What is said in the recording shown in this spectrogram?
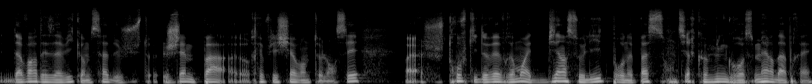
d'avoir des avis comme ça, de juste j'aime pas, euh, réfléchir avant de te lancer. Voilà, je trouve qu'il devait vraiment être bien solide pour ne pas se sentir comme une grosse merde après.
